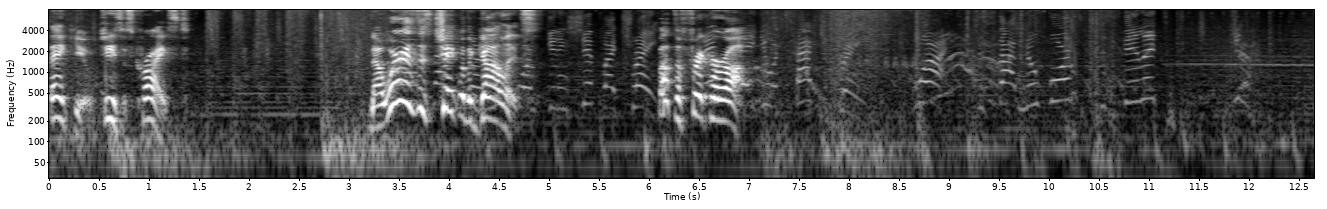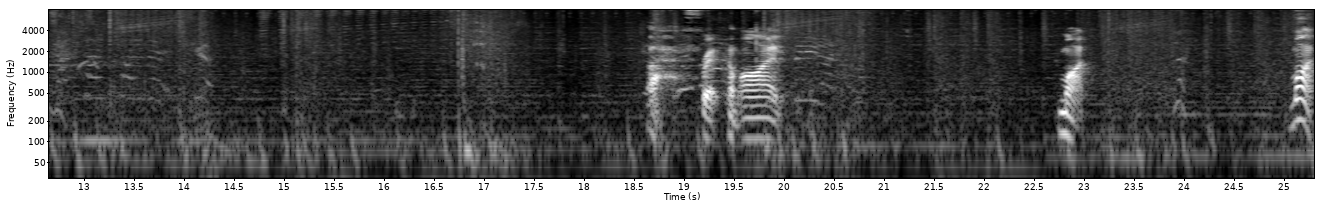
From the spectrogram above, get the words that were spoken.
Thank you. Jesus Christ. Now, where is this chick with the gauntlets? Forms getting shipped by train. About to frick her up. Ah, frick, come on. Come on. Come on.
